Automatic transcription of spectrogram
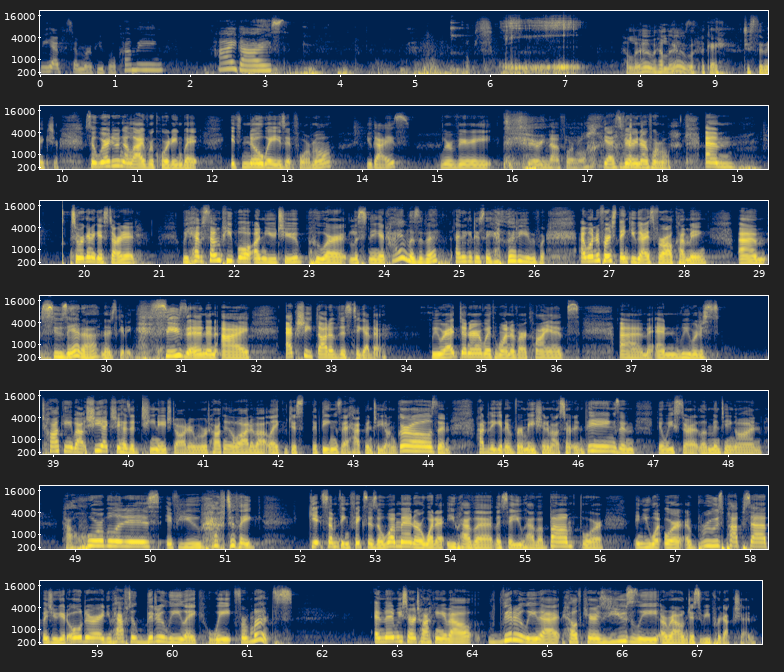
We have some more people coming. Hi, guys. Oops. Hello, hello. Yes, Okay, just to make sure. So we're doing a live recording, but it's no way is it formal. You guys, we're very, It's very not formal. yeah, it's very not formal. Um, so we're gonna get started. We have some people on YouTube who are listening, and hi, Elizabeth. I didn't get to say hello to you before. I want to first thank you guys for all coming. Um, Susanna, no, just kidding. Susan and I actually thought of this together. We were at dinner with one of our clients, um, and we were just talking about she actually has a teenage daughter we were talking a lot about like just the things that happen to young girls and how do they get information about certain things and then we start lamenting on how horrible it is if you have to like get something fixed as a woman or what uh, you have a let's say you have a bump or and you want or a bruise pops up as you get older and you have to literally like wait for months and then we start talking about literally that healthcare is usually around just reproduction.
